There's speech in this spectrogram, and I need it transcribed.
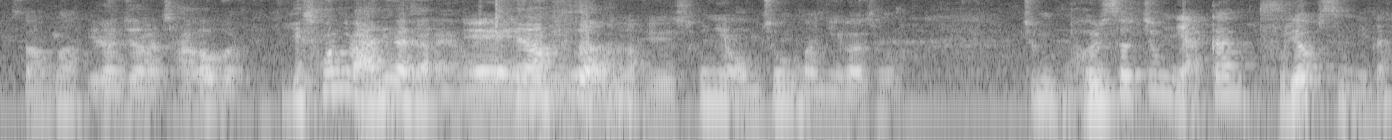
그래서 아마 이런저런 작업을, 이게 손이 많이 가잖아요. 예, 생각보다. 이거- 이거 손이 엄청 많이 가서 좀 벌써 좀 약간 두렵습니다.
